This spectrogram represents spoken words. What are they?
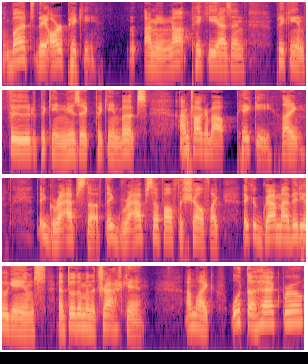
but they are picky. I mean, not picky as in picky in food, picky in music, picky in books. I'm talking about picky. Like, they grab stuff. They grab stuff off the shelf. Like, they could grab my video games and throw them in the trash can. I'm like, what the heck, bro?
